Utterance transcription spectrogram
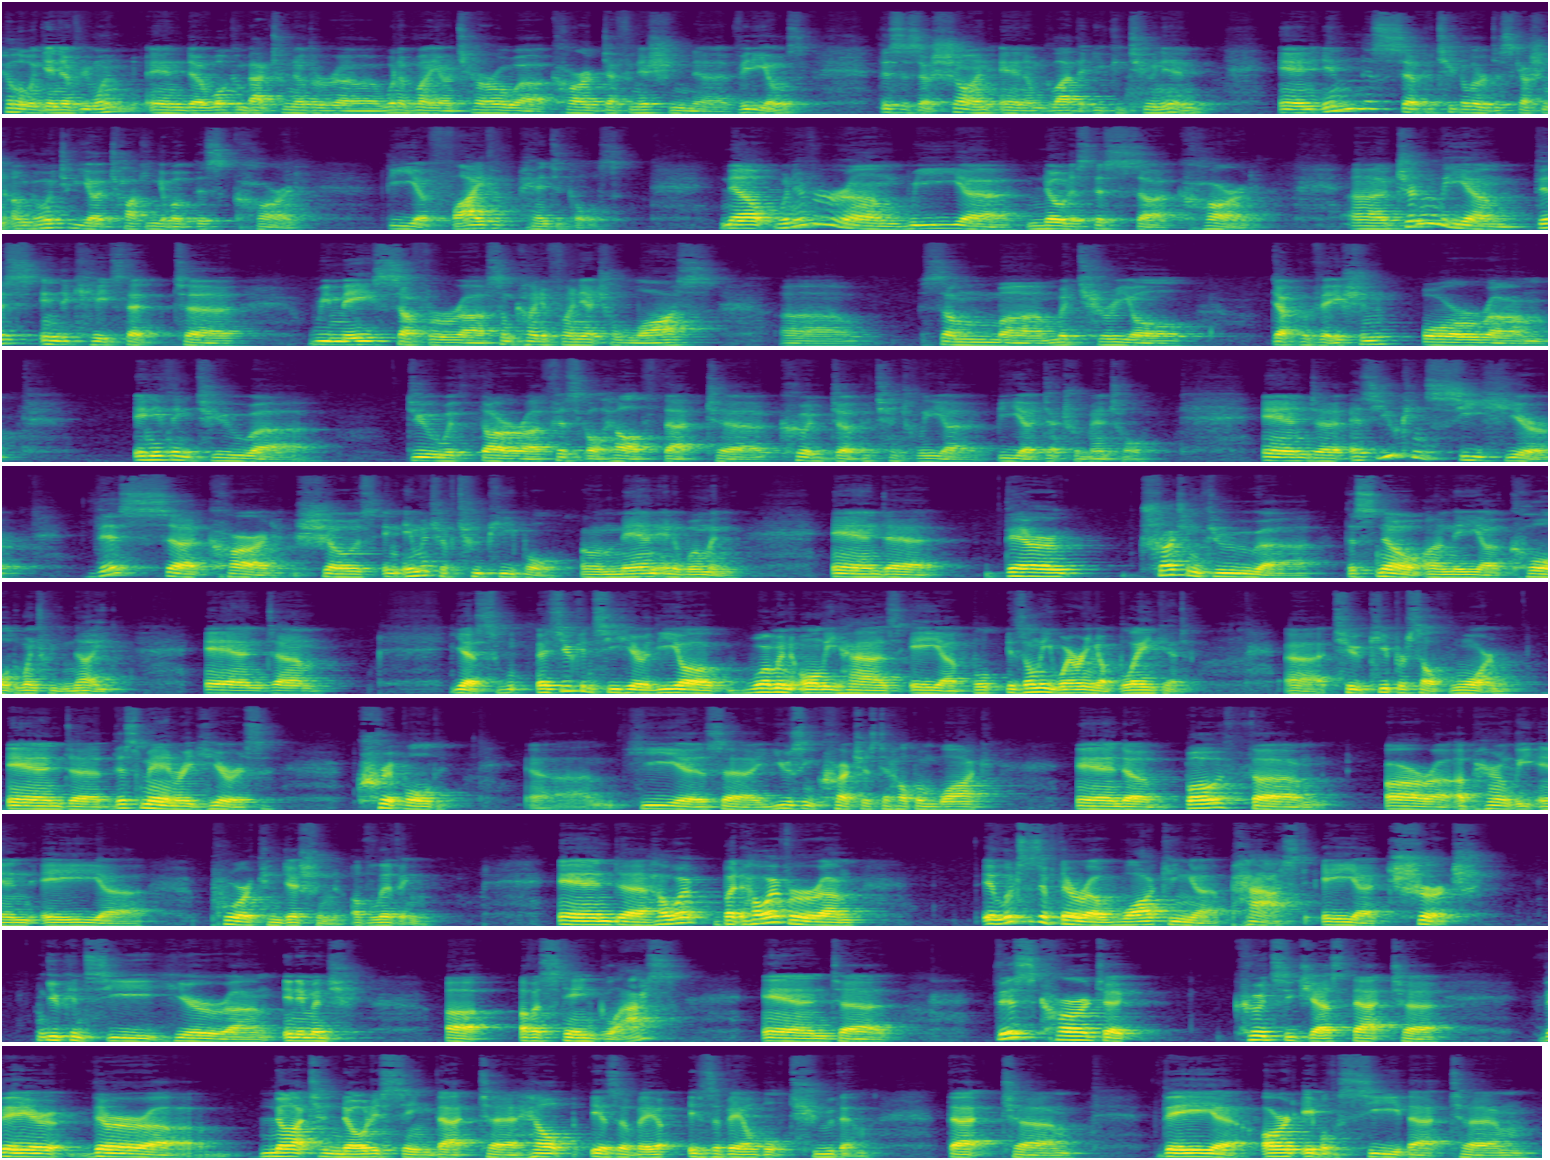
Hello again, everyone, and uh, welcome back to another uh, one of my uh, tarot uh, card definition uh, videos. This is uh, Shawn, and I'm glad that you could tune in. And in this particular discussion, I'm going to be talking about this card, the Five of Pentacles. Now, whenever um, we notice this card, generally um, this indicates that we may suffer some kind of financial loss some uh, material deprivation or um, anything to uh, do with our uh, physical health that uh, could uh, potentially uh, be detrimental. And as you can see here, this card shows an image of two people, a man and a woman, and they're trudging through the snow on a cold wintry night and um, yes, as you can see here, the uh, woman only has a uh, is only wearing a blanket uh, to keep herself warm, and uh, this man right here is crippled. Um, he is uh, using crutches to help him walk, and both um, are apparently in a poor condition of living. And however, but however, um, it looks as if they're uh, walking uh, past a uh, church. You can see here um, an image uh, of a stained glass. And uh, this card uh, could suggest that they're, they're not noticing that help is, avail is available to them. That um, they aren't able to see that um,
